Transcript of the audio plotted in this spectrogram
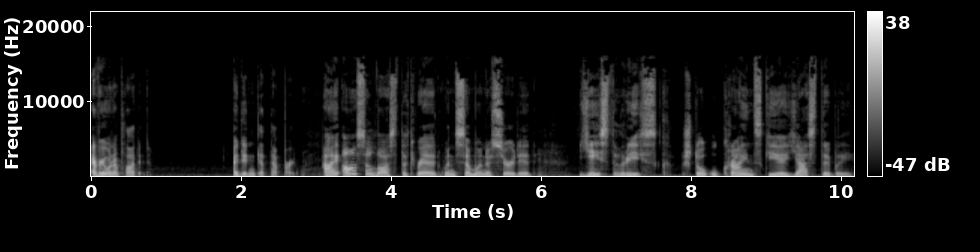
Everyone applauded. I didn't get that part. I also lost the thread when someone asserted Есть риск, что украинские ястребы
